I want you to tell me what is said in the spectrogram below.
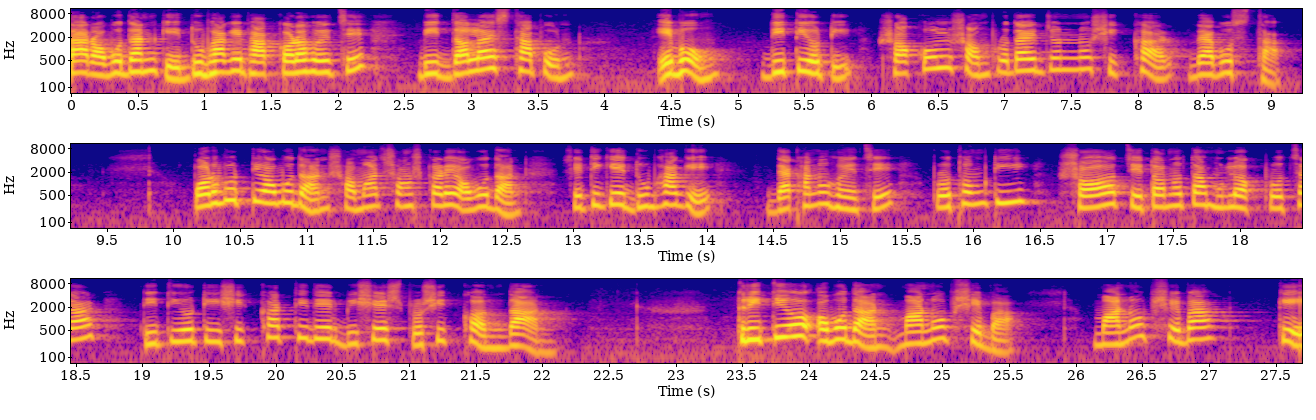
তার অবদানকে দুভাগে ভাগ করা হয়েছে। বিদ্যালয় স্থাপন এবং দ্বিতীয়টি সকল সম্প্রদায়ের জন্য শিক্ষার ব্যবস্থা। পরবর্তী অবদান, সমাজ সংস্কারে অবদান, সেটিকে দুভাগে দেখানো হয়েছে। প্রথমটি, সচেতনতামূলক প্রচার। দ্বিতীয়টি, শিক্ষার্থীদের বিশেষ প্রশিক্ষণ, দান। তৃতীয় অবদান, মানব সেবা। মানব সেবাকে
